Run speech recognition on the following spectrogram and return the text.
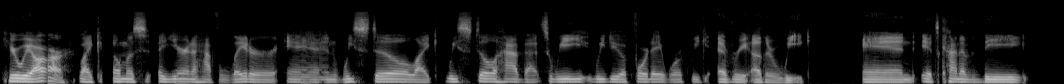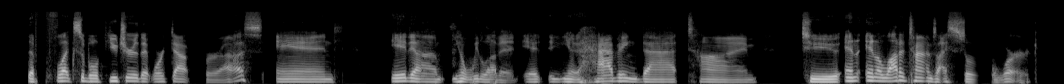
here we are, like almost a year and a half later, and we still like we still have that. So we we do a four day work week every other week, and it's kind of the the flexible future that worked out for us and it um you know we love it it you know having that time to and and a lot of times I still work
